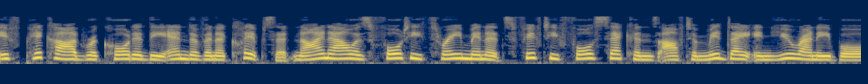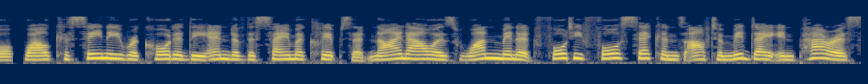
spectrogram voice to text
If Picard recorded the end of an eclipse at 9 hours 43 minutes 54 seconds after midday in Uraniborg, while Cassini recorded the end of the same eclipse at 9 hours 1 minute 44 seconds after midday in Paris,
